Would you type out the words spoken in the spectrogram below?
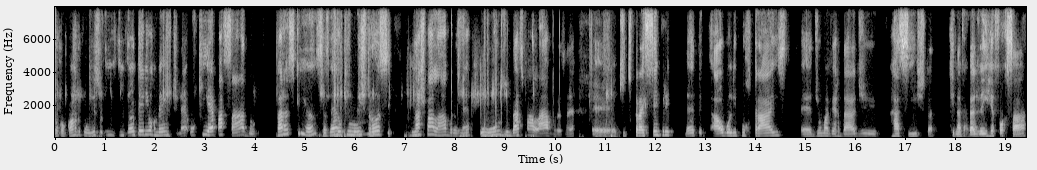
eu concordo com isso e, e anteriormente, né? O que é passado para as crianças, né? O que o Luiz trouxe nas palavras, né? O uso das palavras, né? É, que traz sempre né, algo ali por trás é, de uma verdade racista, que na verdade vem reforçar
